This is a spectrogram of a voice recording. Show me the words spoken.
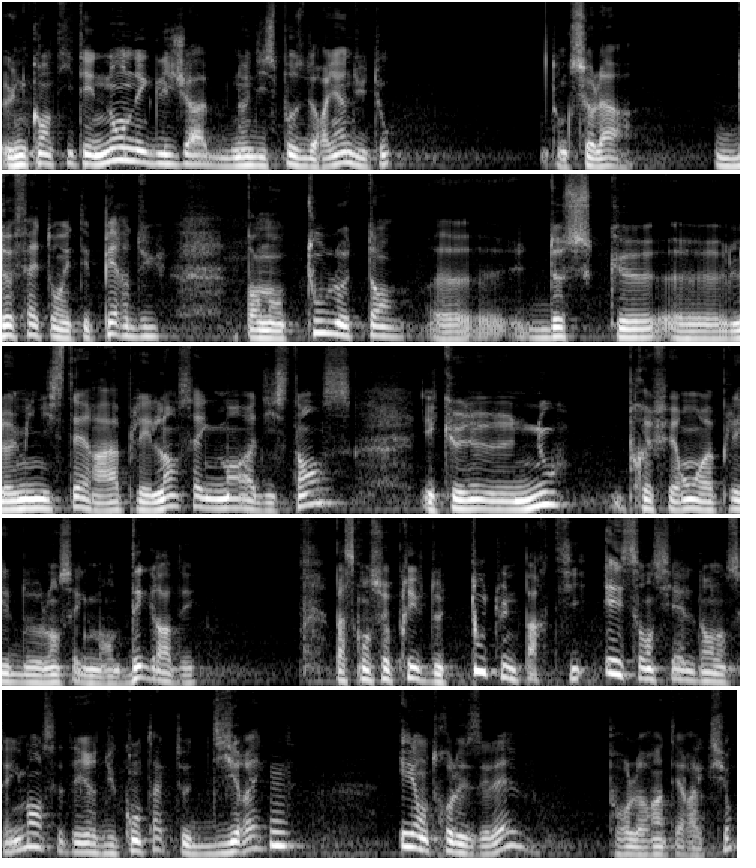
Une quantité non négligeable ne dispose de rien du tout. Donc ceux-là, de fait, ont été perdus pendant tout le temps euh, de ce que le ministère a appelé l'enseignement à distance et que nous, préférons appeler de l'enseignement dégradé, parce qu'on se prive de toute une partie essentielle dans l'enseignement, c'est-à-dire du contact direct mm. et entre les élèves pour leur interaction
